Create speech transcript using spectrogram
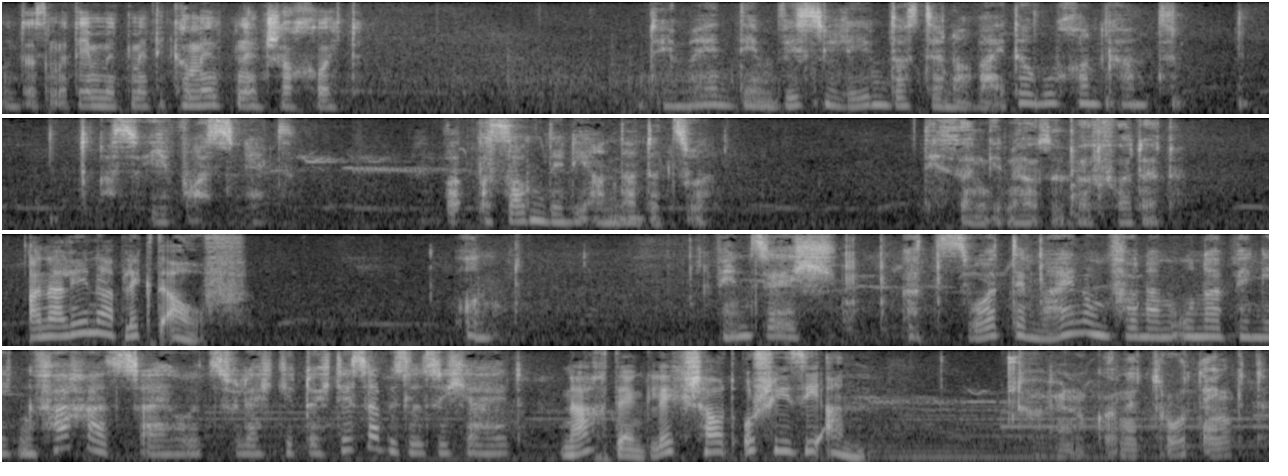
und dass man den mit Medikamenten in Schach hält. Und immer in dem Wissen leben, dass der noch weiter wuchern kann. Also, ich weiß nicht. Wa- Was sagen denn die anderen dazu? Die sind genauso überfordert. Annalena blickt auf. Und wenn Sie euch eine zweite Meinung von einem unabhängigen Facharzt einholt, vielleicht gibt euch das ein bisschen Sicherheit. Nachdenklich schaut Uschi sie an. Da habe ich noch gar nicht dran gedacht.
